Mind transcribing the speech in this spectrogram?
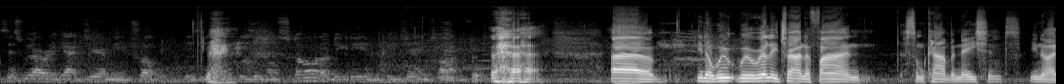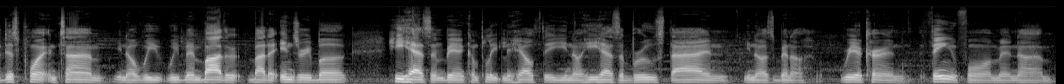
Since we already got Jeremy in trouble, is he, is he going to start, or do you need him to be James Harden? um, you know, we, we're really trying to find some combinations. You know, at this point in time, you know, we, we've been bothered by the injury bug. He hasn't been completely healthy. You know, he has a bruised thigh, and, you know, it's been a reoccurring theme for him. And, um,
